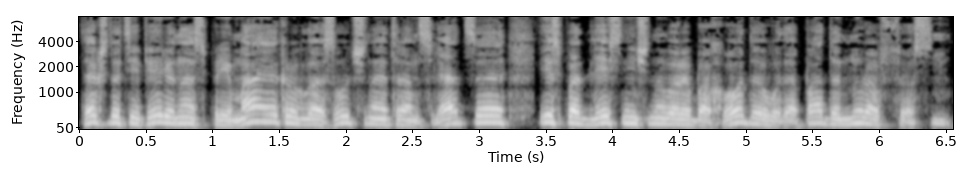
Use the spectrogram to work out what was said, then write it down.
так что теперь у нас прямая круглосуточная трансляция из-под лестничного рыбохода у водопада Нураффёсн,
